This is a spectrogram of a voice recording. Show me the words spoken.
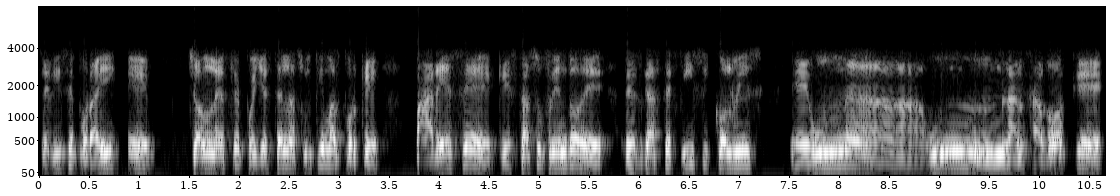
Se dice por ahí que John Lester pues ya está en las últimas porque parece que está sufriendo de desgaste físico, Luis. Eh, una, un lanzador que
